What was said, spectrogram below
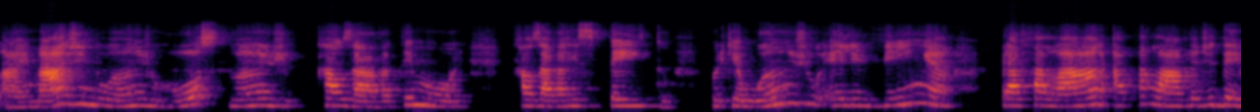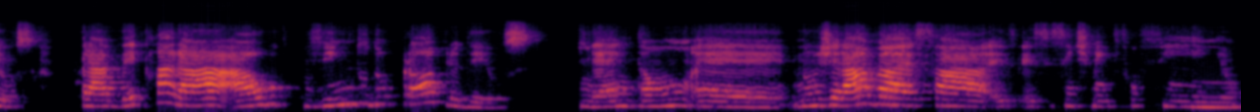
A imagem do anjo, o rosto do anjo causava temor, causava respeito, porque o anjo ele vinha para falar a palavra de Deus, para declarar algo vindo do próprio Deus. Né? Então, é, não gerava essa, esse sentimento fofinho,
